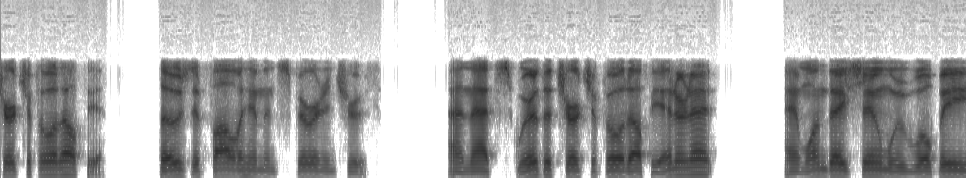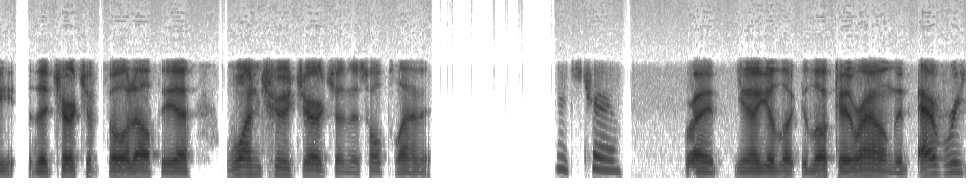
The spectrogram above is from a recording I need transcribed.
Church of Philadelphia, those that follow him in spirit and truth, and that's we're the Church of Philadelphia Internet, and one day soon we will be the Church of Philadelphia, one true church on this whole planet. That's true. Right. You know, you look you look around and every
